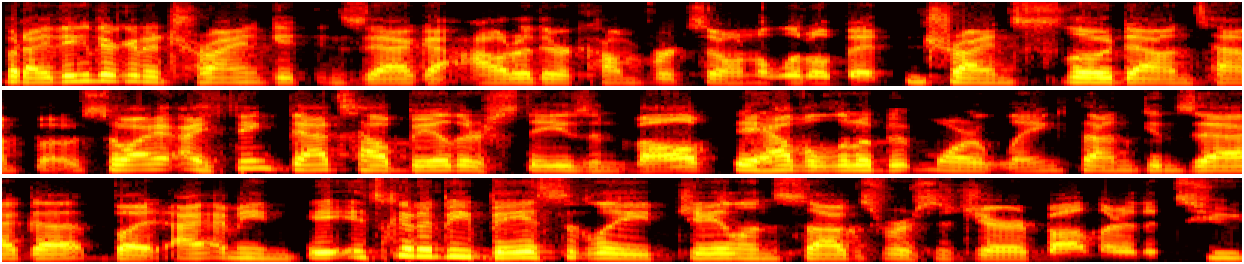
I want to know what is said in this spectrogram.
but I think they're going to try and get Gonzaga out of their comfort zone a little bit and try and slow down tempo. So I, I think that's how Baylor stays involved. They have a little bit more length on Gonzaga, but I, I mean, it- it's going to be basically Jalen Suggs versus Jared Butler, the two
